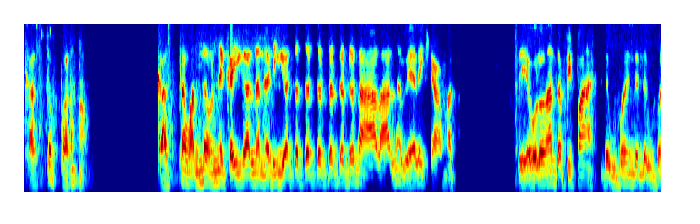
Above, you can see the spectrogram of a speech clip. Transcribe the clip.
கஷ்டப்படணும். கஷ்டம் வந்த உடனே கை காலில் நடிங்க ஆள் ஆள்னா வேலைக்கே ஆமாட்டான் எவ்வளவுதான் தப்பிப்பான். இந்த உப இந்த இந்த உப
